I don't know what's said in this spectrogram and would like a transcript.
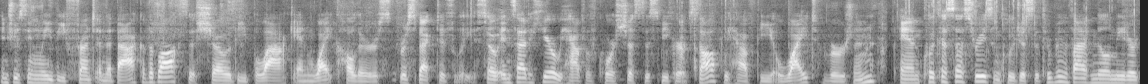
Interestingly, the front and the back of the box show the black and white colors respectively. So inside here we have of course just the speaker itself. We have the white version and quick accessories include just a 3.5 millimeter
